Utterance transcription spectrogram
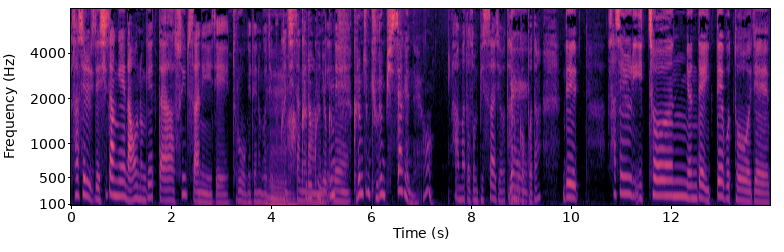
사실 이제 시장에 나오는 게 다 수입산이 이제 들어오게 되는 거죠. 음. 북한 아, 시장에 그렇군요. 나오는 게. 그럼 네. 그럼 좀 귤은 비싸겠네요. 아마도 좀 비싸죠. 다른 네. 것보다. 근데 사실 2000년대 이때부터 이제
